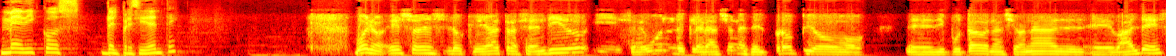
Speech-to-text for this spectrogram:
médicos del presidente. Bueno, eso es lo que ha trascendido y según declaraciones del propio eh, diputado nacional eh, Valdés,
